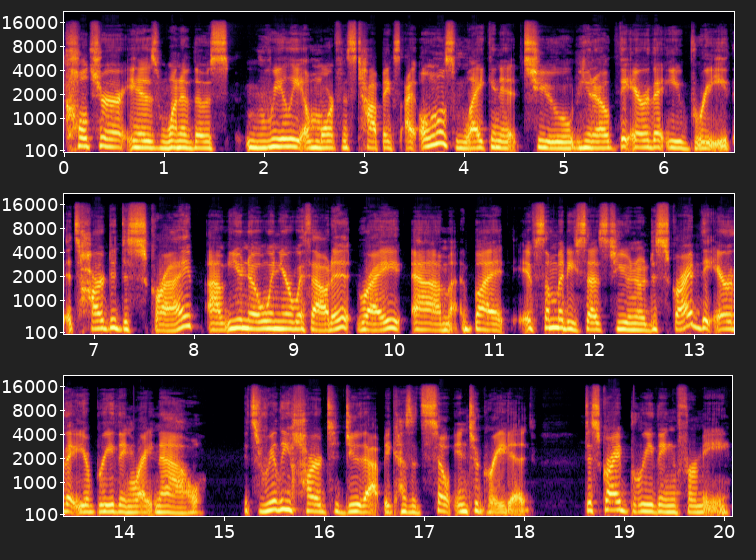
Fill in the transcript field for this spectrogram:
culture is one of those really amorphous topics. I almost liken it to, you know, the air that you breathe. It's hard to describe. Um, you know when you're without it, right? Um, but if somebody says to you, you know, describe the air that you're breathing right now, it's really hard to do that because it's so integrated. Describe breathing for me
